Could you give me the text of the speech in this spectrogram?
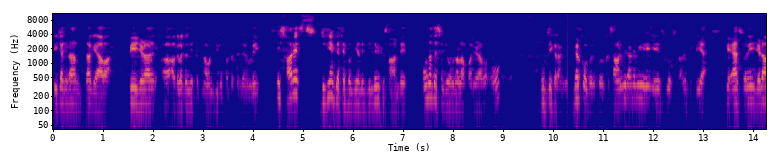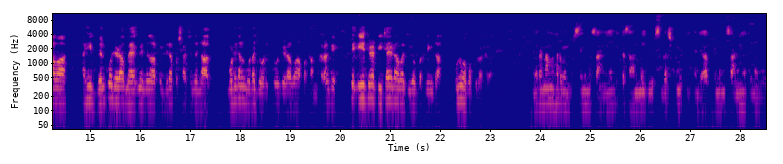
ਟੀਚਾ ਜਿਹੜਾ ਦਿੱਤਾ ਗਿਆ ਵਾ, ਵੀ ਜਿਹੜਾ ਅਹ ਅੱਗ ਦੀ ਘਟਨਾਵਾਂ ਨੂੰ ਜ਼ੀਰੋ ਪੱਧਰ ਤੇ ਲਿਆਉਣ ਲਈ, ਇਹ ਸਾਰੇ ਸ- ਜਿਹੜੀਆਂ ਜਥੇਬੰਦੀਆਂ ਨੇ ਜਿੰਨੇ ਵੀ ਕਿਸਾਨ ਨੇ, ਉਹਨਾਂ ਦੇ ਸਹਿਯੋਗ ਨਾਲ ਆਪਾਂ ਜਿਹੜਾ ਵਾ ਉਹ ਪੂਰਤੀ ਕਰਾਂਗੇ। ਬਿਲਕੁਲ ਬਿਲਕੁਲ। ਕਿਸਾਨ ਵੀਰਾਂ ਨੇ ਵੀ ਇਸ ਨੂੰ ਸਲਾਹ ਦਿੱਤੀ ਹੈ ਕਿ ਇਸ ਵਾਰੀ ਜਿਹੜਾ ਵਾ, ਅਸੀਂ ਬਿਲਕੁਲ ਜਿਹੜਾ ਮਹਿਕਮੇ ਦੇ ਨਾਲ, ਜਿਹੜਾ ਪ੍ਰਸ਼ਾਸਨ ਦੇ ਨਾਲ, ਮੋਢੇ ਨਾਲ ਮੋਢਾ ਜੋੜ ਕੇ ਜਿਹੜਾ ਵਾ ਆਪਾਂ ਕੰਮ ਕਰਾਂਗੇ ਤੇ ਇਹ ਜਿਹੜਾ ਟੀਚਾ ਜਿਹੜਾ ਵਾ ਜ਼ੀਰੋ ਬਰਨਿੰਗ ਦਾ, ਉਹਨੂੰ ਆਪਾਂ ਪੂਰਾ ਕਰਾਂਗੇ। ਮੇਰਾ ਨਾਮ ਹਰਵਿੰਦਰ ਸਿੰਘ ਮਸਾਨੀਆ ਜੀ, ਕਿਸਾਨ ਮਜ਼ਦੂਰ ਸੰਘਰਸ਼ ਕਮੇਟੀ, ਪੰਜਾਬ ਪਿੰਡ ਮਸਾਨੀਆ ਤੋਂ ਮੈਂ ਬੋਲ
